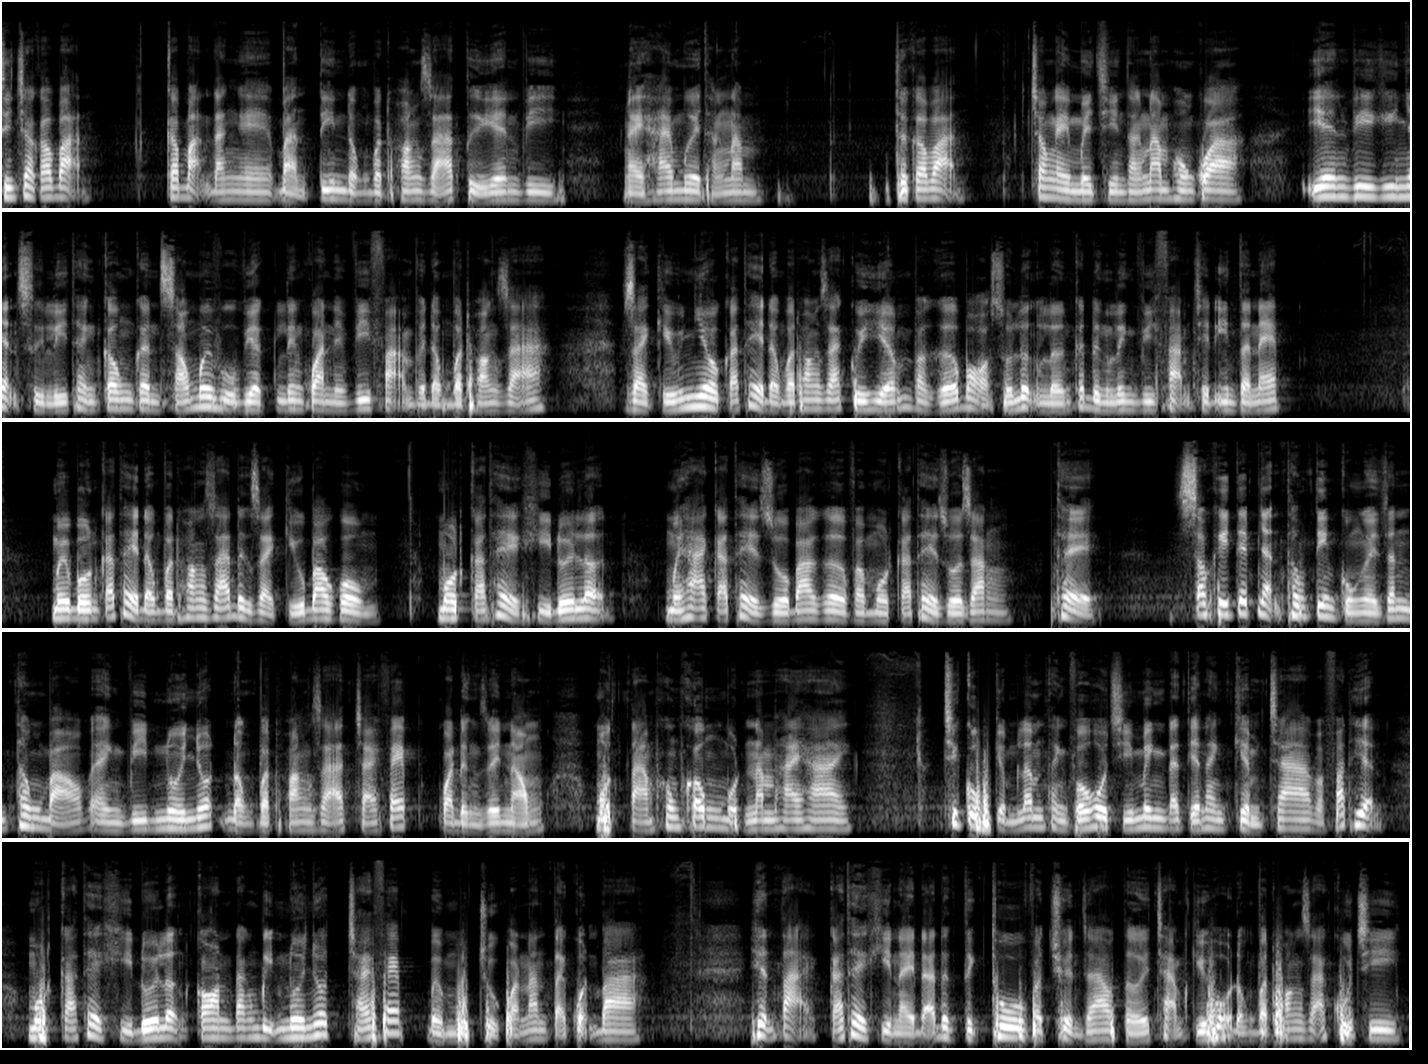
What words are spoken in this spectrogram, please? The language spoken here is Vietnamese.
Xin chào các bạn. Các bạn đang nghe bản tin động vật hoang dã từ ENV ngày 20 tháng 5. Thưa các bạn, trong ngày 19 tháng 5 hôm qua, ENV ghi nhận xử lý thành công gần 60 vụ việc liên quan đến vi phạm về động vật hoang dã, giải cứu nhiều cá thể động vật hoang dã quý hiếm và gỡ bỏ số lượng lớn các đường link vi phạm trên Internet. 14 cá thể động vật hoang dã được giải cứu bao gồm một cá thể khỉ đuôi lợn, 12 cá thể rùa 3G và một cá thể rùa răng. Thể sau khi tiếp nhận thông tin của người dân thông báo về hành vi nuôi nhốt động vật hoang dã trái phép qua đường dây nóng 1800 1522, Chi cục Kiểm lâm thành phố Hồ Chí Minh đã tiến hành kiểm tra và phát hiện một cá thể khỉ đuôi lợn con đang bị nuôi nhốt trái phép bởi một chủ quán ăn tại quận 3. Hiện tại, cá thể khỉ này đã được tịch thu và chuyển giao tới trạm cứu hộ động vật hoang dã Củ Chi.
